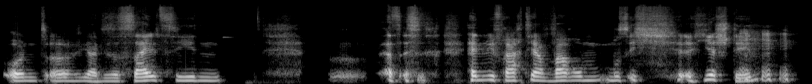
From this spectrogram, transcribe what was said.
Und äh, ja, dieses Seilziehen also Henry fragt ja, warum muss ich hier stehen?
